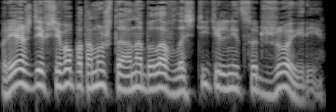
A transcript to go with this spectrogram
Прежде всего потому, что она была властительница Джойри.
